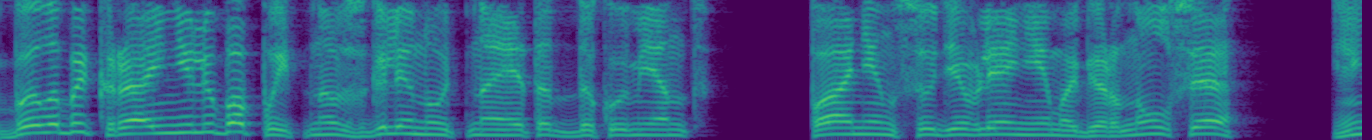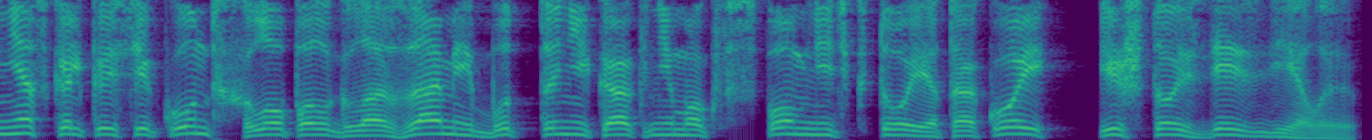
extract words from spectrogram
Было бы крайне любопытно взглянуть на этот документ». Панин с удивлением обернулся и несколько секунд хлопал глазами, будто никак не мог вспомнить, кто я такой и что здесь делаю.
